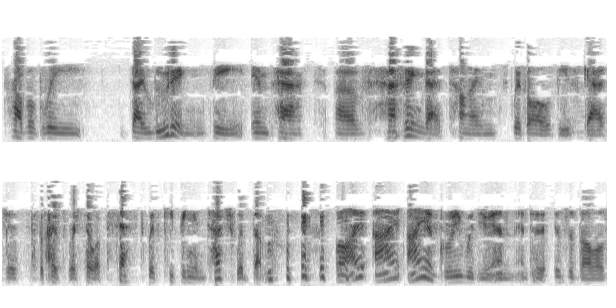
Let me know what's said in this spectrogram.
probably diluting the impact of having that time with all of these gadgets because we're so obsessed with keeping in touch with them. well, I, I, I agree with you, and, and to Isabella's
